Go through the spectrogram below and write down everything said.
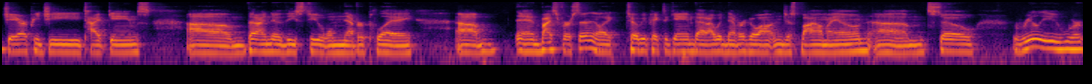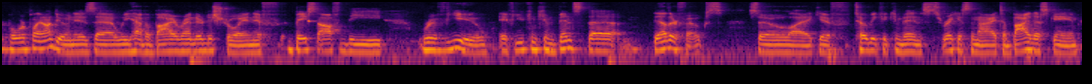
JRPG type games um, that I know these two will never play. Um, and vice versa. You know, like Toby picked a game that I would never go out and just buy on my own. Um, so really we're, what we're planning on doing is uh, we have a buy rent or destroy and if based off the review if you can convince the the other folks. So like if toby could convince Rickus and i to buy this game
